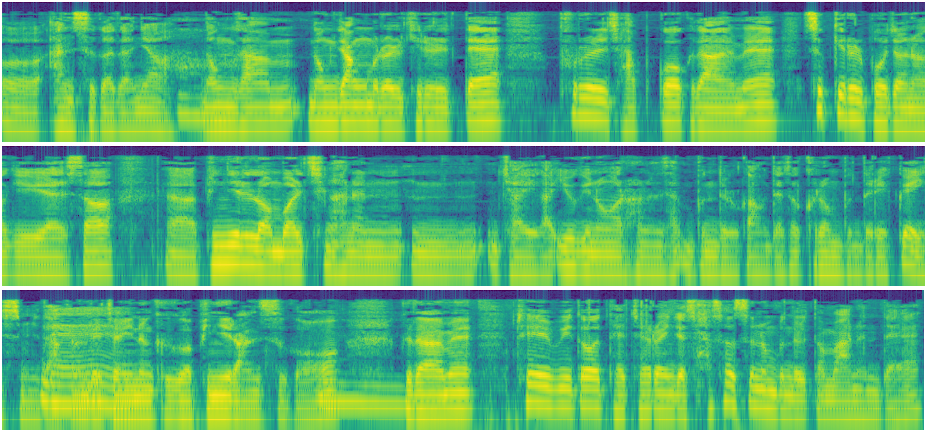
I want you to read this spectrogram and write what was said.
어, 안 쓰거든요. 아. 농산 농작물을 기를 때 풀을 잡고 그 다음에 습기를 보존하기 위해서 어, 비닐로 멀칭하는 음, 저희가 유기농을 하는 분들 가운데서 그런 분들이 꽤 있습니다. 네. 그런데 저희는 그거 비닐 안 쓰고 음. 그 다음에 퇴비도 대체로 이제 사서 쓰는 분들도 많은데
